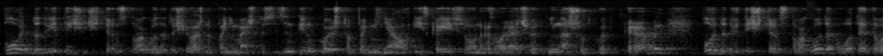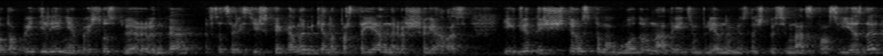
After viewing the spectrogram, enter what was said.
вплоть до 2014 года, это очень важно понимать, что Си Цзиньпин кое-что поменял, и, скорее всего, он разворачивает не на шутку этот корабль, вплоть до 2014 года вот это вот определение присутствия рынка в социалистической экономике, оно постоянно расширяется расширялась. И к 2014 году на третьем пленуме значит, 18 съезда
